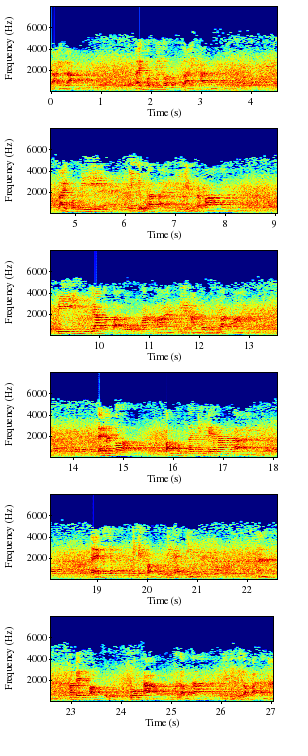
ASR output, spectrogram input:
หลายหลัง หลายคนมีรถหลายคัน หลายคนมีที่อยู่อาศัยที่เย็นสบาย มียารักษาโรคมากมาย มีอาหารบำรุงมากมาย แต่มันก็บำรุงได้เพียงแค่ร่างกาย แต่ก็ยังไม่ใช่ความสุขที่แท้จริงนะมันเป็นความสุขชั่วคราวเมื่อเราได้ในสิ่งที่เราปรารถนา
